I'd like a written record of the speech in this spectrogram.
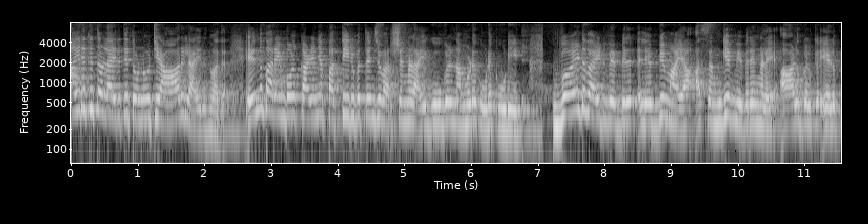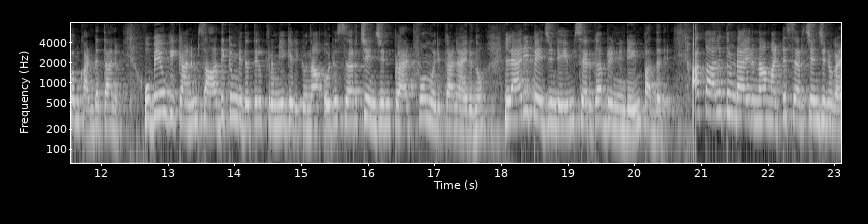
ആയിരത്തി തൊള്ളായിരത്തി തൊണ്ണൂറ്റി ആറിലായിരുന്നു അത്. എന്ന് പറയുമ്പോൾ കഴിഞ്ഞ പത്ത് ഇരുപത്തഞ്ച് വർഷങ്ങളായി ഗൂഗിൾ നമ്മുടെ കൂടെ കൂടിയിട്ട്. വേൾഡ് വൈഡ് വെബിൽ ലഭ്യമായ അസംഖ്യം വിവരങ്ങളെ ആളുകൾക്ക് എളുപ്പം കണ്ടെത്താനും ഉപയോഗിക്കാനും സാധിക്കും വിധത്തിൽ ക്രമീകരിക്കുന്ന ഒരു സെർച്ച് എഞ്ചിൻ പ്ലാറ്റ്ഫോം ഒരുക്കാനായിരുന്നു ലാരി പേജിന്റെയും സെർഗ ബ്രിന്നിന്റെയും പദ്ധതി. അക്കാലത്തുണ്ടായിരുന്ന മറ്റ് സെർച്ച് എഞ്ചിനുകൾ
